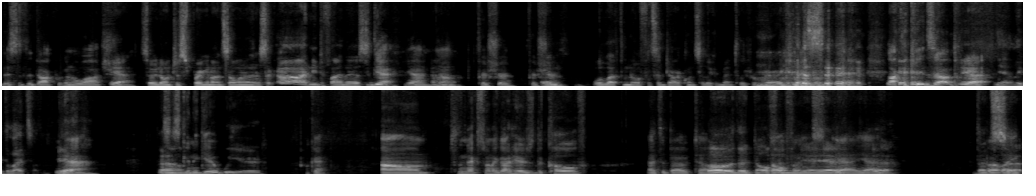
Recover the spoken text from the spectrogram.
This is the doc we're gonna watch. yeah, so we don't just spring it on someone and it's like, oh, I need to find this. and- yeah, yeah. Uh-huh. No, for sure, for sure. And we'll let them know if it's a dark one so they can mentally prepare. I guess. Yeah. Lock the kids up. yeah. Yeah, leave the lights on. Yeah. Yeah. This is Um, gonna get weird. Okay. Um. So the next one I got here is the Cove. That's about um, oh, the dolphin. dolphins. Yeah, yeah, yeah, yeah. yeah. It's about That's like uh,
